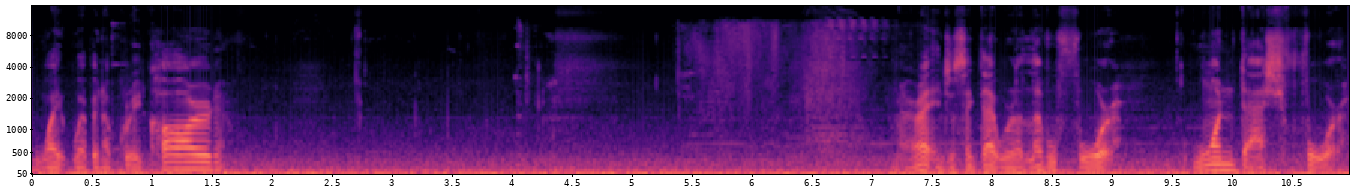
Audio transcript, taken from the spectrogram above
White weapon upgrade card. All right and just like that we're at level four. 1 dash 4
